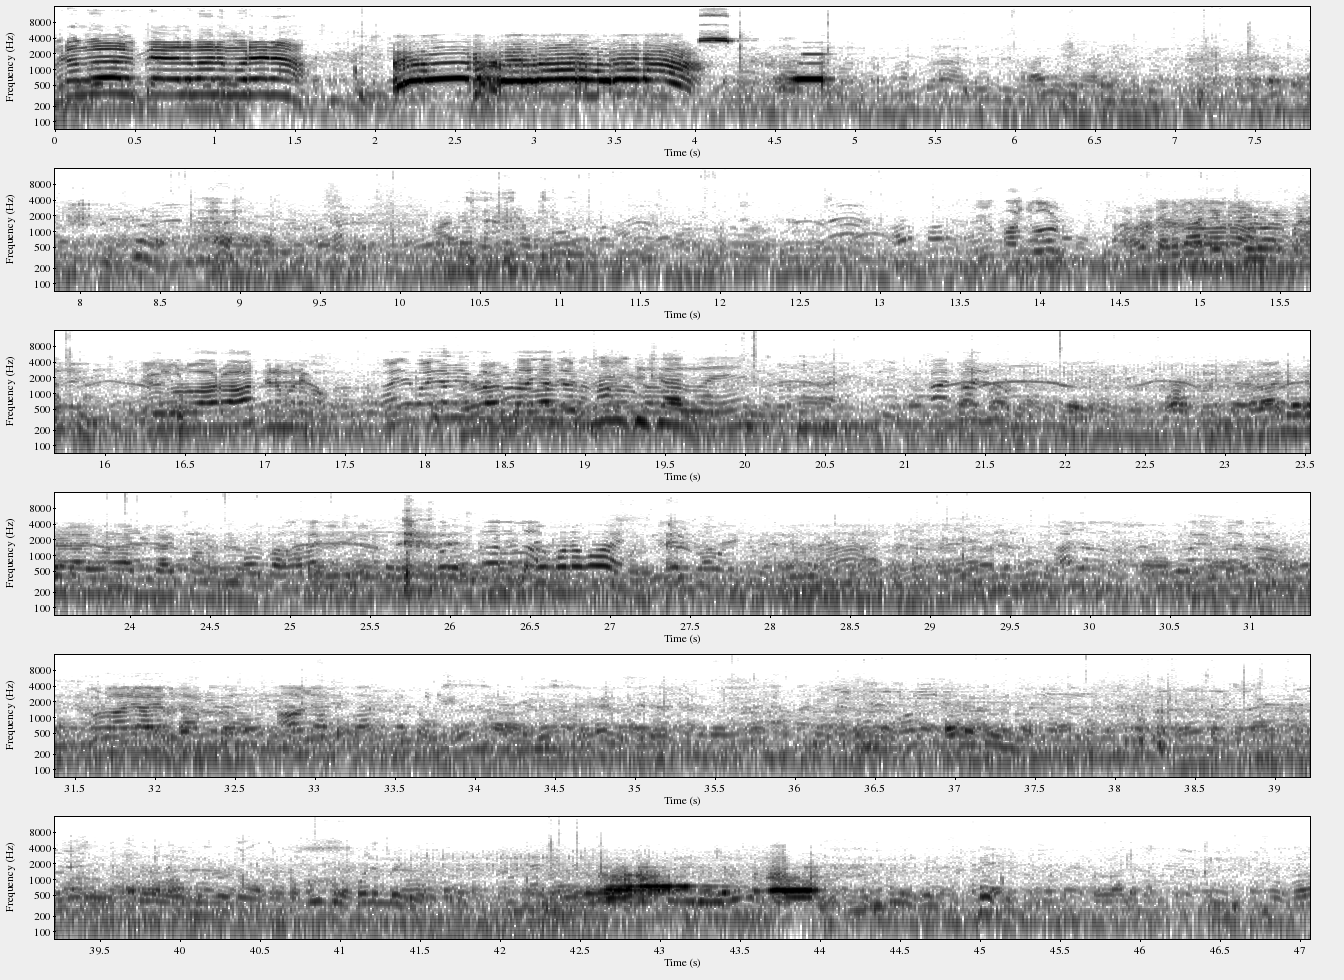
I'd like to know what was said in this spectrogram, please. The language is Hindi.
Brahma! एक जोड़। एक जोड़ आ रहा तीन मने को। हम भी कर रहे हैं जोड़ आ जा। आओ जाओ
